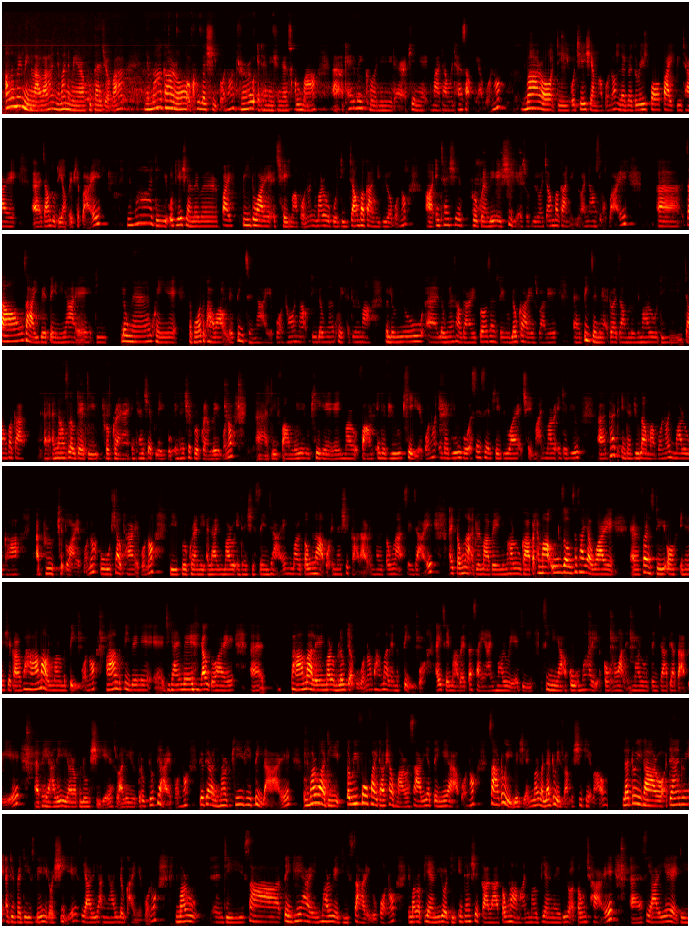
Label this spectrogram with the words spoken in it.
အားလုံးပဲမင်္ဂလာပါညီမနာမည်ကတော့ဖူတန့်ကျော်ပါညီမကတော့အခုလက်ရှိပေါ့နော် General International School မှာအဲ Academic Coordinator အဖြစ်နဲ့ညီမတာဝန်ထမ်းဆောင်နေရပါပေါ့နော်ညီမကတော့ဒီ OTHM မှာပေါ့နော် level 3 4 5ပြီးထားတဲ့အဲအကြောင်းသူတစ်ယောက်ပဲဖြစ်ပါတယ်ညီမဒီ OTHM level 5ပြီးသွားတဲ့အချိန်မှာပေါ့နော်ညီမတို့ကိုဒီကျောင်းဘက်ကနေပြီးတော့ပေါ့နော်အာ internship program လေးတွေရှိတယ်ဆိုပြီးတော့ကျောင်းဘက်ကနေပြီးတော့ announce လုပ်ပါတယ်အာကျောင်းစာကြီးပဲတင်နေရတယ်ဒီ လုပ်ငန်းခွင်ရဲ့သဘောတဘာဝကိုလည်းသိချင်တာရေပေါ့နော်။နောက်ဒီလုပ်ငန်းခွင်အတွင်းမှာဘယ်လိုမျိုးအဲလုပ်ငန်းဆောင်တာတွေ process တွေကိုလုပ်ကြရဲဆိုတာလည်းအဲသိချင်တဲ့အတွက်ကြောင့်မလို့ညီမတို့ဒီအကြောင်းဘက်ကအဲ announce လုပ်တဲ့ဒီ program internship လေးကို internship program လေးပေါ့နော် အဲဒီ form လေးကိုဖြည့်ခဲ့တယ်ညီမတို့ form interview ဖြည့်ရပေါ့နော် interview ကိုအဆင့်ဆင့်ဖြည့်ပြီးသွားတဲ့အချိန်မှာညီမတို့ interview အဲ third interview လောက်မှာပေါ့နော်ညီမတို့က approve ဖြစ်သွားတယ်ပေါ့နော်ကိုလျှောက်ထားတယ်ပေါ့နော်ဒီ program တွေအလိုက်ညီမတို့ internship ဆင်းကြတယ်ညီမတို့3လပေါ့ internship ကာလတော့ညီမတို့3လဆင်းကြတယ်အဲ3လအတွင်းမှာပဲညီမတို့ကပထမဦးဆုံးဆက်ဆက်ရောက်သွားတဲ့အဲ first day of internship ကတော့ဘာမှညီမတို့မသိဘူးပေါ့နော်ဘာမှမသိဘဲနဲ့အဲဒီတိုင်းပဲရောက်သွားတယ်အဲ ဘာမှလည်းညီမတို့မလုပ်တတ်ဘူးပေါ့နော်ဘာမှလည်းမသိဘူးပေါ့အဲ့ဒီအချိန်မှာပဲတက်ဆိုင်ရာညီမတို့ရဲ့ဒီ senior အကိုအမတွေအကုန်လုံးကလည်းညီမတို့သင်ကြားပြသပေးတယ်အဲဘယ်ဟာလေးတွေကတော့ဘလို့ရှိရဲဆိုတာလေးကိုသူတို့ပြောပြရဲပေါ့နော်ပြောပြတော့ညီမတို့တဖြည်းဖြည်းသိလာရတယ်ညီမတို့ကဒီ3 4 5တောက်လျှောက်မှာတော့စာရီကသင်ခဲ့ရတာပေါ့နော်စာတွေ့ရွေးရှိရညီမတို့ကလက်တွေ့ဆိုတာမရှိခဲ့ပါဘူးလက်တွေ့ကတော့အတန်းတွင်း activities လေးတွေတော့ရှိတယ်ဆရာတွေကအများကြီးလုပ်ခိုင်းနေပေါ့နော်ညီမတို့ ဒီစာသင်ခဲ့ရတဲ့ညီမတို့ရဲ့ဒီစာတွေကိုပေါ့နော်ညီမတို့ပြန်ပြီးတော့ဒီ internship ကာလ3လမှာညီမတို့ပြန်လည်ပြီးတော့အသုံးချရဲအဲဆရာတွေရဲ့ဒီ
